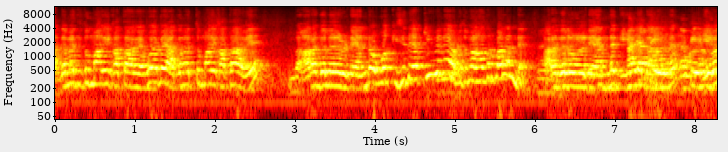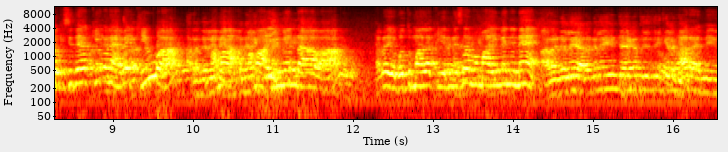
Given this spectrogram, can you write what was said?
අගමැතිතුමාගේ කතාව ඇහුවා. හැබැයි අගමැතිතුමාගේ කතාවේ අරගල වලට යන්න ඔව කිසි දෙයක් කිව්වේ නැහැ. ඔබ තුමා හතර බලන්න. අරගල වලට යන්න ගිහින් ගන්න. ඒවා කිසි දෙයක් කිව්වේ නැහැ. හැබැයි කිව්වා මම මම අයින් වෙන්න ආවා. හැබැයි ඔබතුමාලා කියන නිසා මම අයින් වෙන්නේ නෑ අරගලේ අරගලෙන් ජයගත යුතුයි කියලා අර මේ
